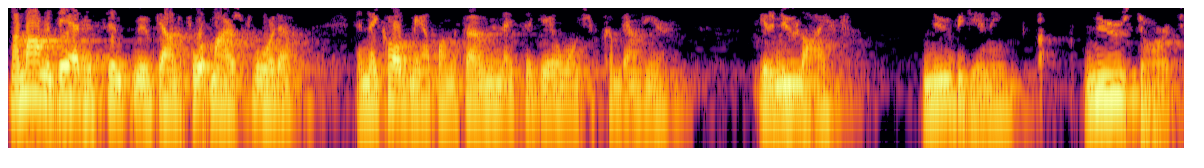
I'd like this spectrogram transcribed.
My mom and dad had since moved down to Fort Myers, Florida, and they called me up on the phone and they said, Gail, won't you come down here? Get a new life, new beginning, new start.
